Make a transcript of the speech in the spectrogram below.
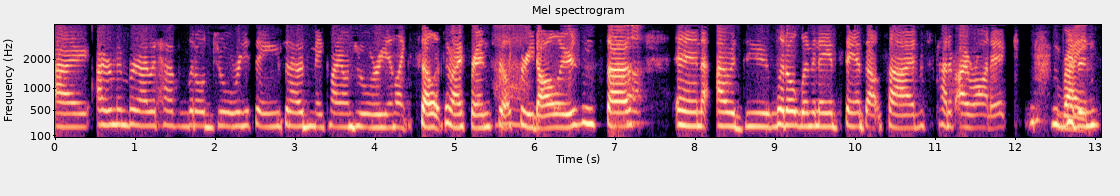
I I remember I would have little jewelry things and I would make my own jewelry and like sell it to my friends for like three dollars and stuff. And I would do little lemonade stands outside, which is kind of ironic Right. given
